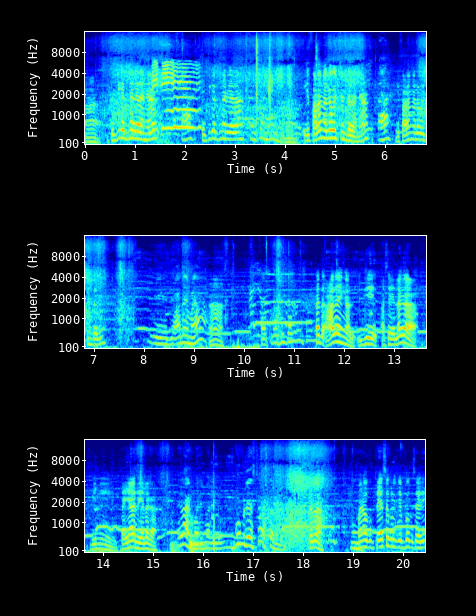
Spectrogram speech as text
ఆ, చర్చికి వెళ్తున్నారు కదా అన్న? చర్చికి వెళ్తున్నారు కదా? ఈ ఫలం ఎలా వచ్చి ఉంటుంది అన్న? ఈ ఫలం ఎలా వచ్చి ఉంటుంది ఆదాయమా? కాదు ఆదాయం కాదు. ఇది అసలు ఎలాగా దీన్ని తయారు ఎలాగా? ఎలా మరి మరి భూములు వేస్తే వస్తుంది కదా. మన ఒక ప్రేక్షకులకు చెప్పు ఒకసారి.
